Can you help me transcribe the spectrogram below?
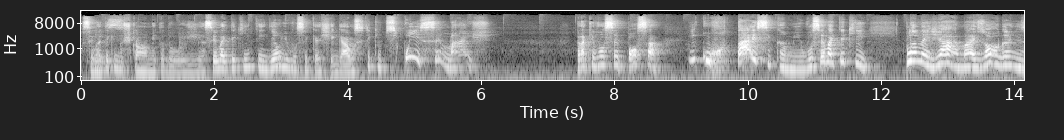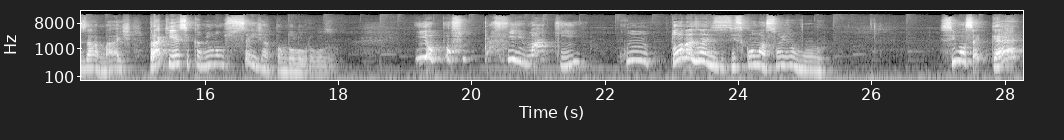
Você vai ter que buscar uma metodologia, você vai ter que entender onde você quer chegar, você tem que se conhecer mais para que você possa encurtar esse caminho. Você vai ter que planejar mais, organizar mais, para que esse caminho não seja tão doloroso. E eu posso afirmar aqui, com todas as exclamações do mundo, se você quer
